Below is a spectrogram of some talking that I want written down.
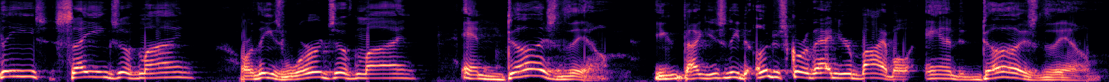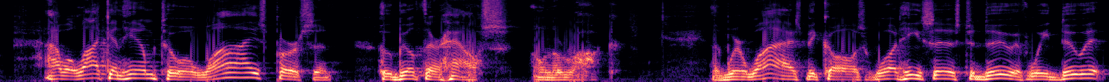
these sayings of mine, or these words of mine, and does them, you, you just need to underscore that in your Bible, and does them. I will liken him to a wise person who built their house on the rock. We're wise because what he says to do, if we do it,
